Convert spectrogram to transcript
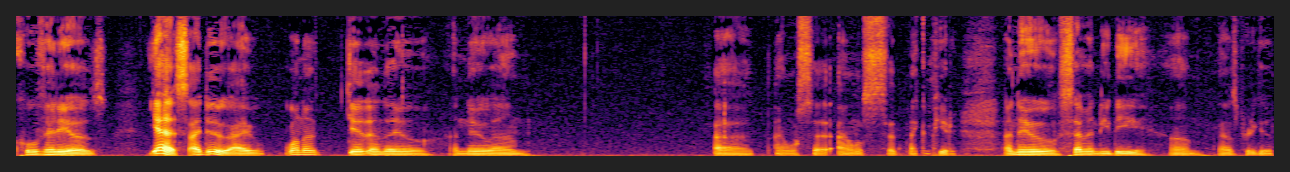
cool videos? Yes, I do. I wanna get a new a new um uh I almost said I almost said my computer. A new 70D. Um, that was pretty good.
